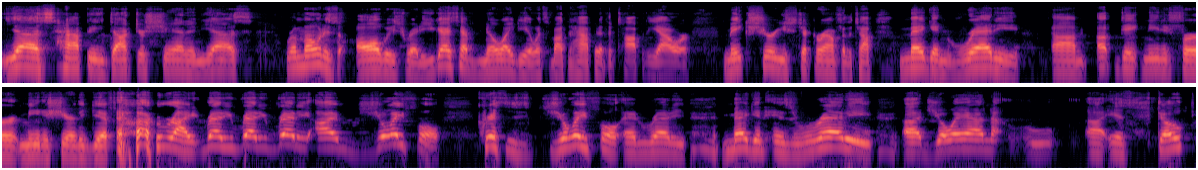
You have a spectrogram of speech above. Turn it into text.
Yes, happy, Dr. Shannon. Yes. Ramon is always ready. You guys have no idea what's about to happen at the top of the hour. Make sure you stick around for the top. Megan, ready. Um, update needed for me to share the gift. right, ready, ready, ready. I'm joyful. Chris is joyful and ready. Megan is ready. Uh, Joanne uh, is stoked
